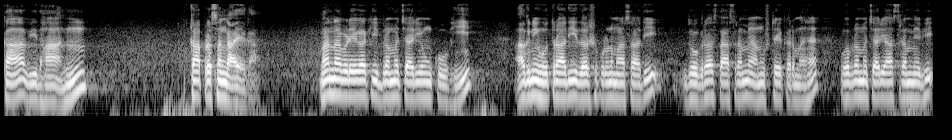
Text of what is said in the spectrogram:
का विधान का प्रसंग आएगा। मानना पड़ेगा कि ब्रह्मचारियों को भी अग्निहोत्रादि दर्श पूर्णमास आदि जो गृहस्थ आश्रम में अनुष्ठेय कर्म है, वो ब्रह्मचारी आश्रम में भी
